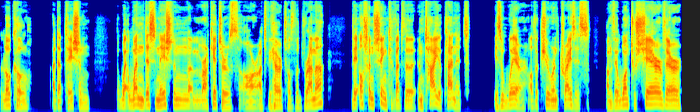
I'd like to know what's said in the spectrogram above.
local adaptation. When destination marketers are at the heart of the drama, they often think that the entire planet is aware of a current crisis and they want to share their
